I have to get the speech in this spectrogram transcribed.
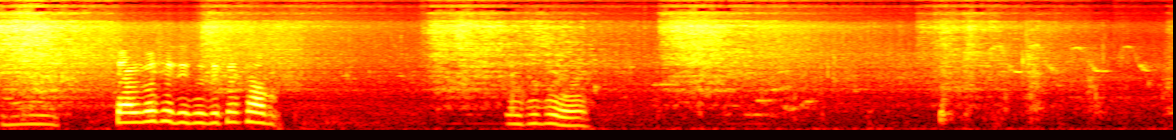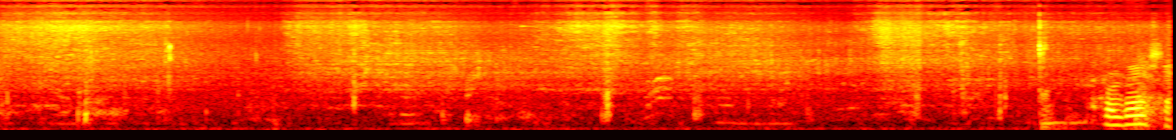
হুম, তেল বেশি দিতে দিতে বুঝলি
